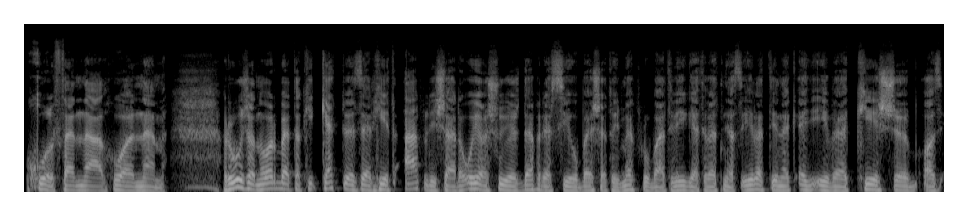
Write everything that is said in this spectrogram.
hol fennáll, hol nem. Rózsa Norbert, aki 2007 áprilisára olyan súlyos depresszióba esett, hogy megpróbált véget vetni az életének, egy évvel később az,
